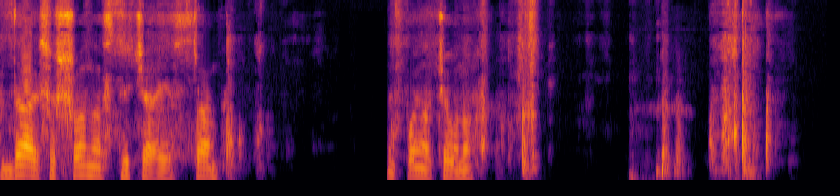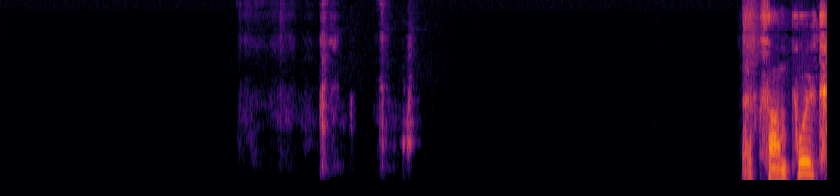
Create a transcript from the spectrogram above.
Далі, що нас зустрічає? Сам не зрозумів, що воно. Так, сам пульт.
